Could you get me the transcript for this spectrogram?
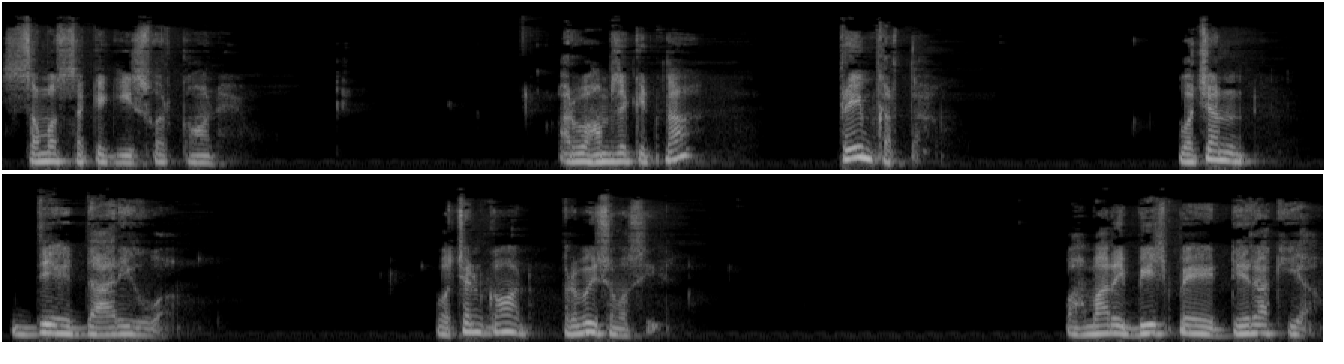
समझ सके कि ईश्वर कौन है। और वो हमसे कितना प्रेम करता। वचन देहदारी हुआ। वचन कौन? प्रभु यीशु मसीह। वो हमारे बीच में डेरा किया।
